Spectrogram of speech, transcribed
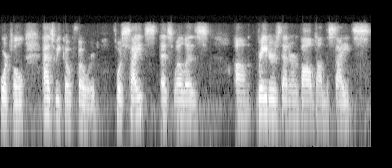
portal as we go forward for sites as well as um, raters that are involved on the sites.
